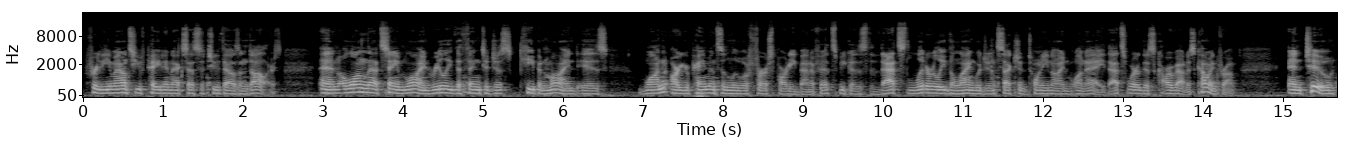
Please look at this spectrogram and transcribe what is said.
for the amounts you've paid in excess of $2,000. And along that same line, really the thing to just keep in mind is One, are your payments in lieu of first party benefits? Because that's literally the language in Section 29.1a. That's where this carve out is coming from. And two,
